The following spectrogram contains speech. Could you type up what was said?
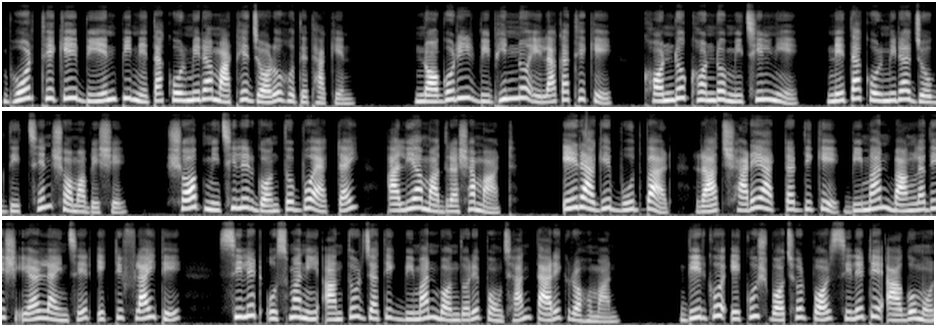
ভোর থেকেই বিএনপি নেতাকর্মীরা মাঠে জড়ো হতে থাকেন। নগরীর বিভিন্ন এলাকা থেকে খণ্ড খণ্ড মিছিল নিয়ে নেতাকর্মীরা যোগ দিচ্ছেন সমাবেশে। সব মিছিলের গন্তব্য একটাই আলিয়া মাদ্রাসা মাঠ। এর আগে বুধবার রাত সাড়ে আটটার দিকে বিমান বাংলাদেশ এয়ারলাইন্সের একটি ফ্লাইটে সিলেট ওসমানী আন্তর্জাতিক বিমানবন্দরে পৌঁছান তারেক রহমান। দীর্ঘ একুশ বছর পর সিলেটে আগমন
